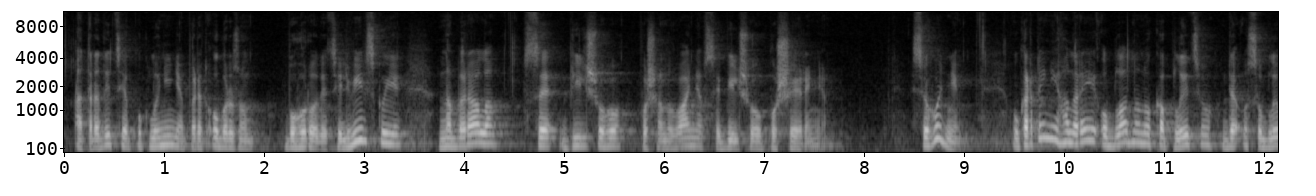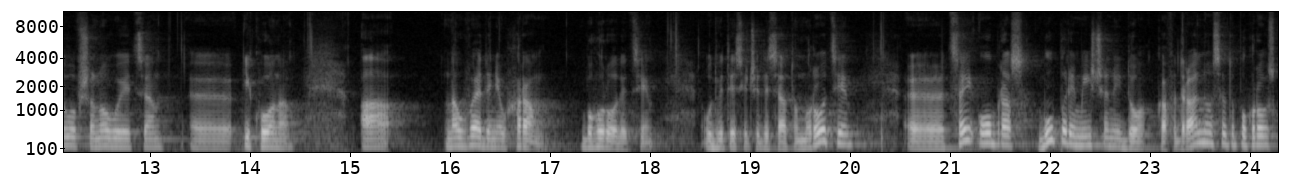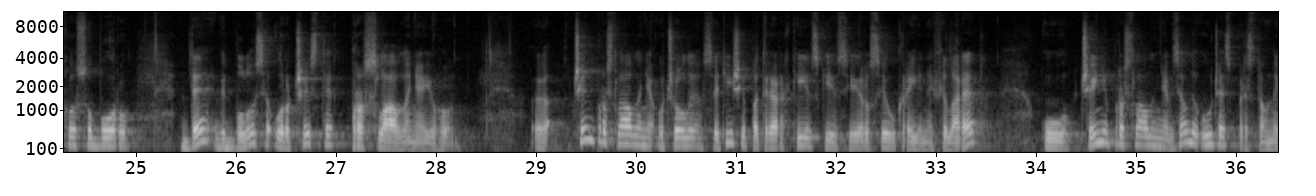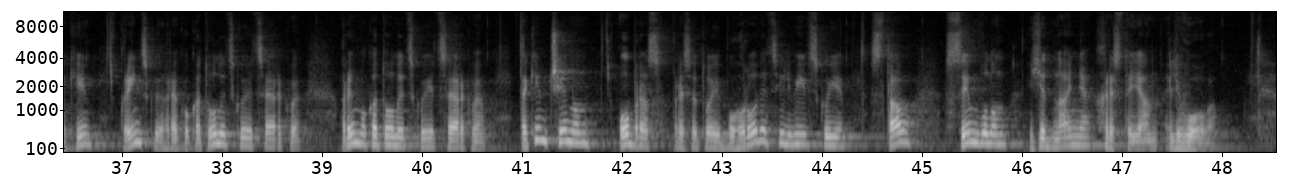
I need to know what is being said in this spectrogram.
а традиція поклоніння перед образом Богородиці Львівської набирала все більшого пошанування, все більшого поширення. Сьогодні у картинній галереї обладнано каплицю, де особливо вшановується е, ікона. А на введення в храм Богородиці у 2010 році е, цей образ був переміщений до кафедрального Святопокровського собору, де відбулося урочисте прославлення його. Е, Чин прославлення очолив святіший патріарх Київський всієї Руси України Філарет. У чині прославлення взяли участь представники Української греко-католицької церкви, Римо-католицької церкви. Таким чином, образ Пресвятої Богородиці Львівської став символом єднання християн Львова.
